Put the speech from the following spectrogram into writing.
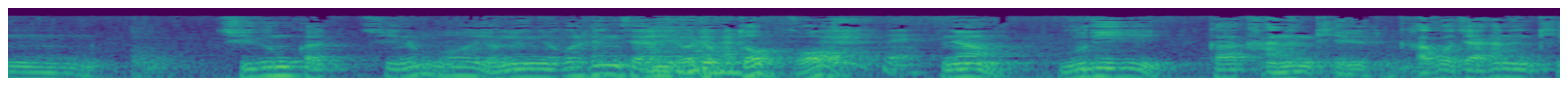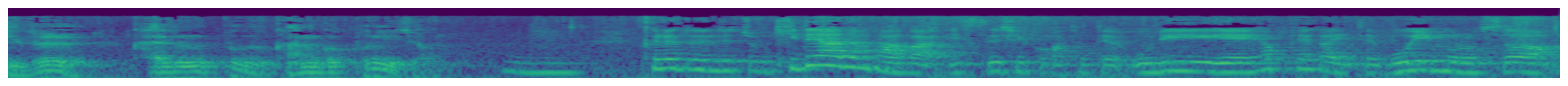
음, 지금까지는 뭐 영향력을 행사할 여력도 없고 네. 그냥 우리가 가는 길, 가고자 하는 길을 가는, 뿐- 가는 것 뿐이죠. 그래도 이제 좀 기대하는 바가 있으실 것 같은데 우리의 협회가 이제 모임으로써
